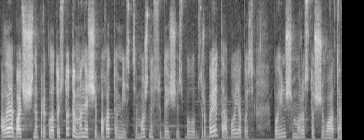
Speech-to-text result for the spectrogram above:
Але я бачу, що, наприклад, ось тут у мене ще багато місця. Можна сюди щось було б зробити, або якось по-іншому розташувати.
